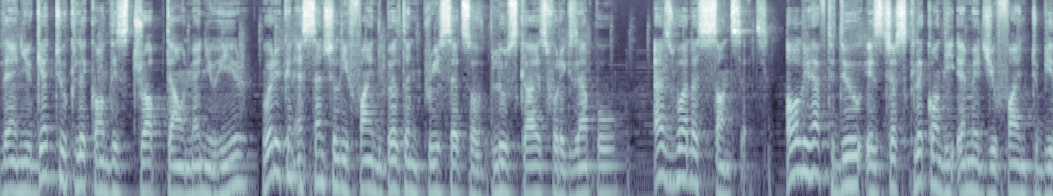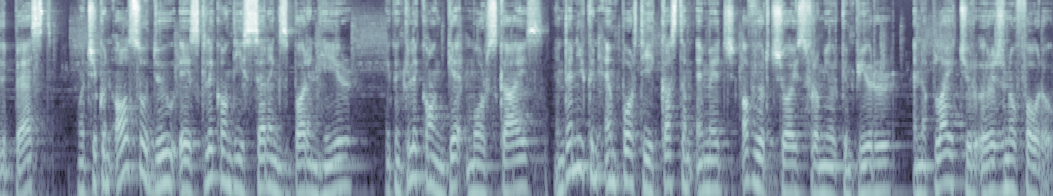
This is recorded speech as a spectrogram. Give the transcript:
then you get to click on this drop down menu here where you can essentially find built-in presets of blue skies for example as well as sunsets. All you have to do is just click on the image you find to be the best. What you can also do is click on the settings button here you can click on get more skies and then you can import the custom image of your choice from your computer and apply it to your original photo.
